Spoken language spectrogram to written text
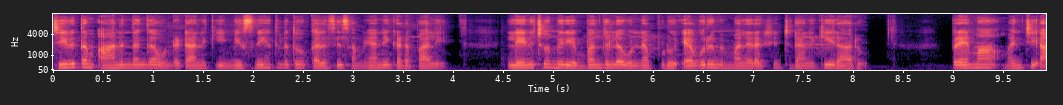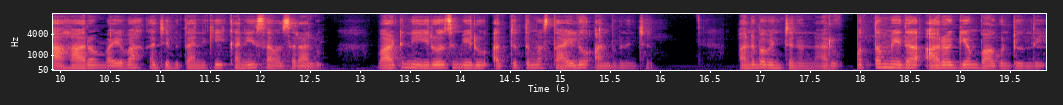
జీవితం ఆనందంగా ఉండటానికి మీ స్నేహితులతో కలిసి సమయాన్ని గడపాలి. లేనిచో మీరు ఇబ్బందుల్లో ఉన్నప్పుడు ఎవరు మిమ్మల్ని రక్షించడానికి రారు. ప్రేమ మంచి ఆహారం వైవాహిక జీవితానికి కనీస అవసరాలు. వాటిని ఈరోజు మీరు అత్యుత్తమ స్థాయిలో అనుభవించ అనుభవించనున్నారు. మొత్తం మీద ఆరోగ్యం బాగుంటుంది.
